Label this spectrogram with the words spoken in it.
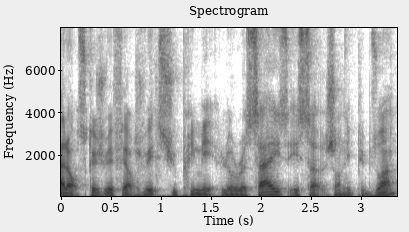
Alors, ce que je vais faire, je vais supprimer le resize, et ça, j'en ai plus besoin.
